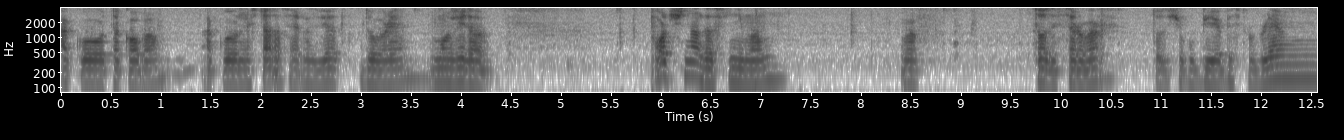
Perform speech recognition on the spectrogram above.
ако такова, ако нещата се развият добре, може да почна да снимам в този сервер. Този ще го бия без проблем.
